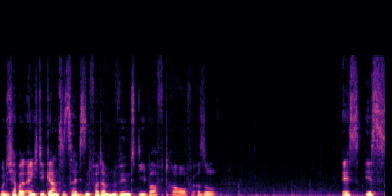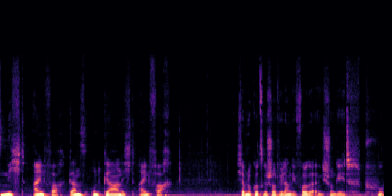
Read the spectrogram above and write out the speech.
Und ich habe halt eigentlich die ganze Zeit diesen verdammten Wind-Debuff drauf. Also es ist nicht einfach. Ganz und gar nicht einfach. Ich habe nur kurz geschaut, wie lange die Folge eigentlich schon geht. Puh.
